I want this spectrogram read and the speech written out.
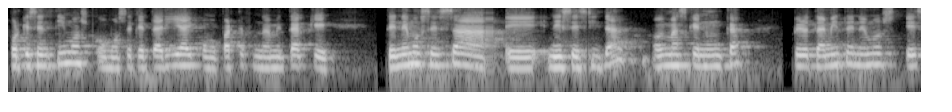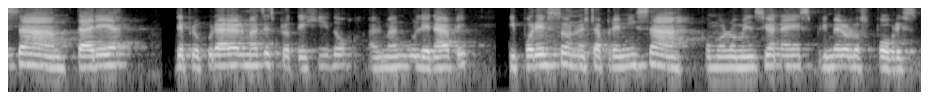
porque sentimos como Secretaría y como parte fundamental que tenemos esa eh, necesidad, hoy más que nunca, pero también tenemos esa tarea de procurar al más desprotegido, al más vulnerable, y por eso nuestra premisa, como lo menciona, es primero los pobres,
